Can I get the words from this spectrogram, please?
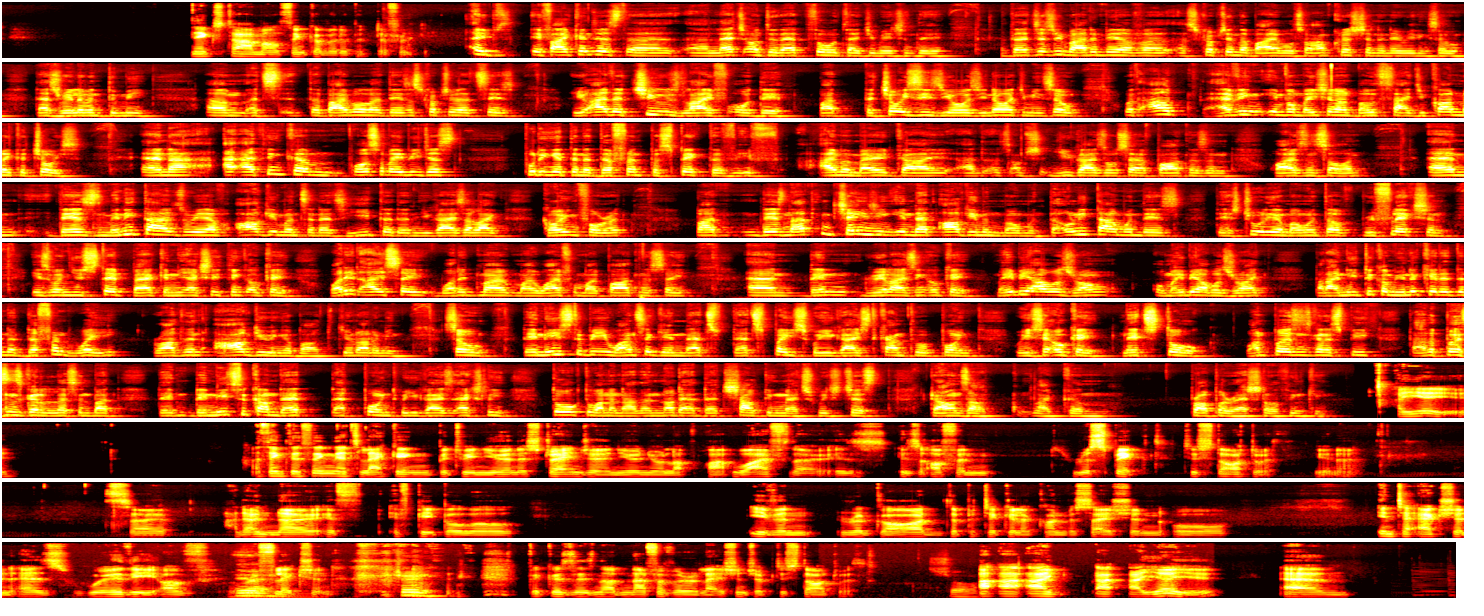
next time I'll think of it a bit differently. If, if I can just uh, uh, latch onto that thought that you mentioned there, that just reminded me of a, a scripture in the Bible. So I'm Christian and everything, so that's relevant to me. Um, it's the Bible. uh, There's a scripture that says you either choose life or death, but the choice is yours. You know what you mean. So without having information on both sides, you can't make a choice. And I I think um also maybe just putting it in a different perspective. If I'm a married guy. I'm sure you guys also have partners and wives and so on. And there's many times we have arguments and it's heated and you guys are like going for it. But there's nothing changing in that argument moment. The only time when there's there's truly a moment of reflection is when you step back and you actually think, okay, what did I say? What did my, my wife or my partner say? And then realizing, okay, maybe I was wrong or maybe I was right, but I need to communicate it in a different way rather than arguing about it. You know what I mean? So there needs to be once again that's that space where you guys come to a point where you say, okay, let's talk. One person's gonna speak, the other person's gonna listen, but then there needs to come that that point where you guys actually talk to one another, not at that shouting match, which just drowns out like um proper rational thinking. I hear you. I think the thing that's lacking between you and a stranger and you and your wife, though, is is often respect to start with. You know, so I don't know if if people will even regard the particular conversation or interaction as worthy of yeah. reflection. True. because there's not enough of a relationship to start with. Sure. I I, I, I hear you. Um,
